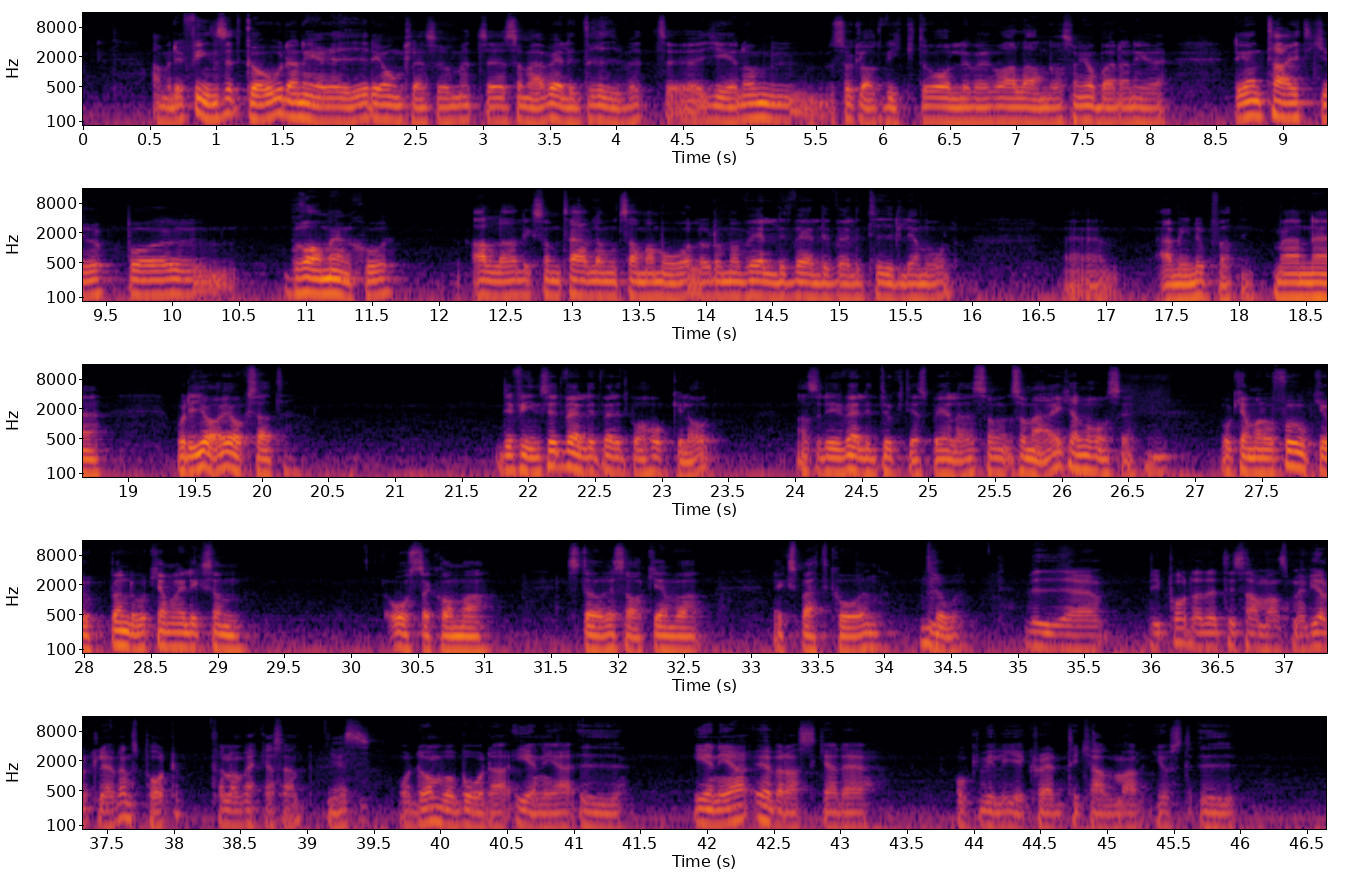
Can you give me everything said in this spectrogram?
Ja, men det finns ett go där nere i det omklädningsrummet eh, som är väldigt drivet eh, genom mm, såklart Viktor, Oliver och alla andra som jobbar där nere. Det är en tight grupp och eh, bra människor. Alla liksom tävlar mot samma mål och de har väldigt, väldigt, väldigt tydliga mål. Är min uppfattning. Men, och det gör ju också att det finns ju ett väldigt, väldigt bra hockeylag. Alltså det är väldigt duktiga spelare som, som är i Kalmar HC. Och kan man då få ihop gruppen då kan man ju liksom åstadkomma större saker än vad expertkåren tror. Vi, eh, vi poddade tillsammans med Björklövens podd för någon vecka sedan. Yes. Och de var båda eniga i eniga, överraskade och ville ge cred till Kalmar just i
